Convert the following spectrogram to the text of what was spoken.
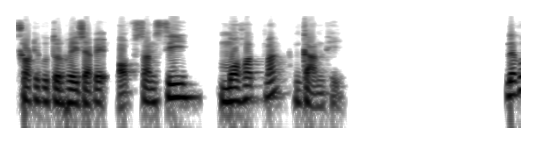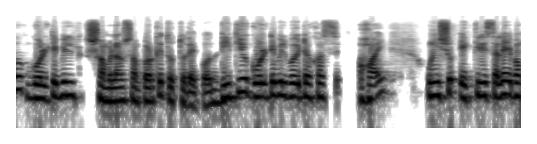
সঠিক উত্তর হয়ে যাবে অপশন সি, মহাত্মা গান্ধী। দেখো গোলটেবিল সম্মেলন সম্পর্কে তথ্য দেখো। দ্বিতীয় গোলটেবিল বৈঠক হয় উনিশশো একত্রিশ সালে এবং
